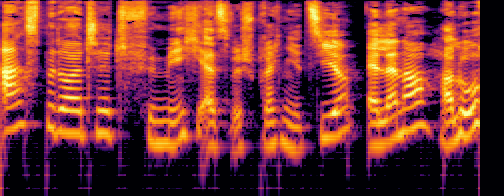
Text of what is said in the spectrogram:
Angst bedeutet für mich, also wir sprechen jetzt hier, Elena, hallo,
